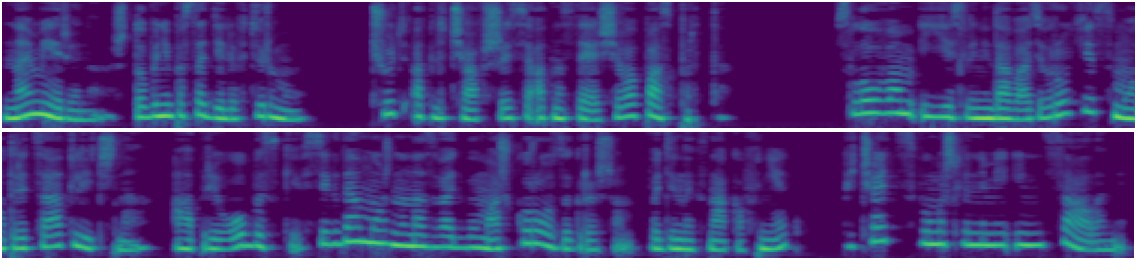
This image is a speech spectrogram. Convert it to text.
намеренно, чтобы не посадили в тюрьму, чуть отличавшаяся от настоящего паспорта. Словом, если не давать в руки, смотрится отлично, а при обыске всегда можно назвать бумажку розыгрышем, водяных знаков нет, печать с вымышленными инициалами.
